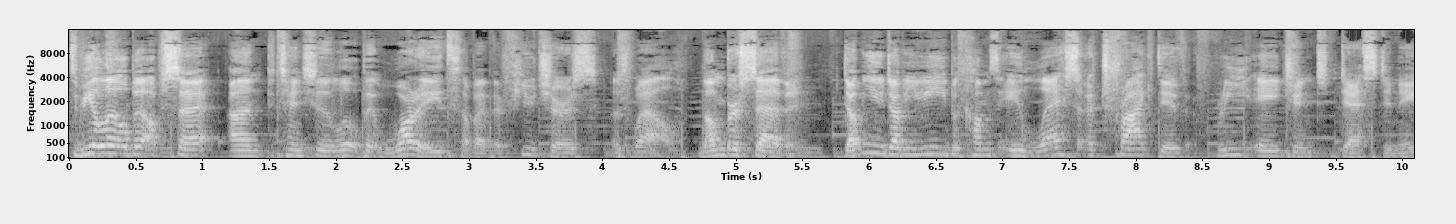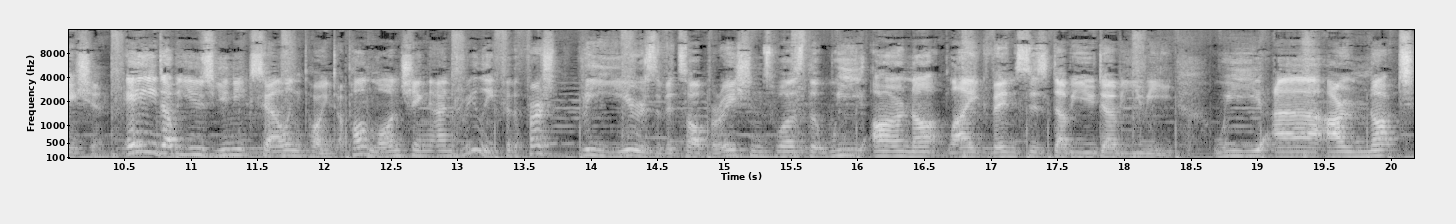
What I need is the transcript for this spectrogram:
to be a little bit upset and potentially a little bit worried about their futures as well. Number seven. WWE becomes a less attractive free agent destination. AEW's unique selling point upon launching, and really for the first three years of its operations, was that we are not like Vince's WWE. We uh, are not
